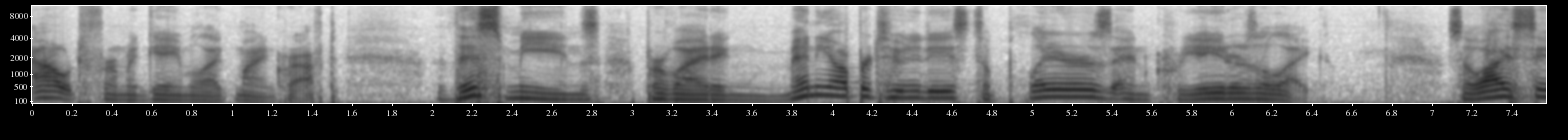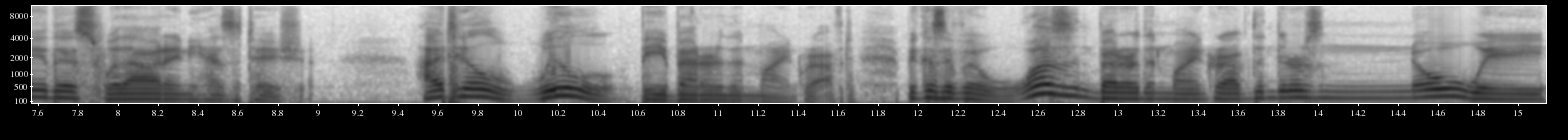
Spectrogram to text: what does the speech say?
out from a game like Minecraft. This means providing many opportunities to players and creators alike. So I say this without any hesitation. Hytale will be better than Minecraft. Because if it wasn't better than Minecraft, then there's no way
